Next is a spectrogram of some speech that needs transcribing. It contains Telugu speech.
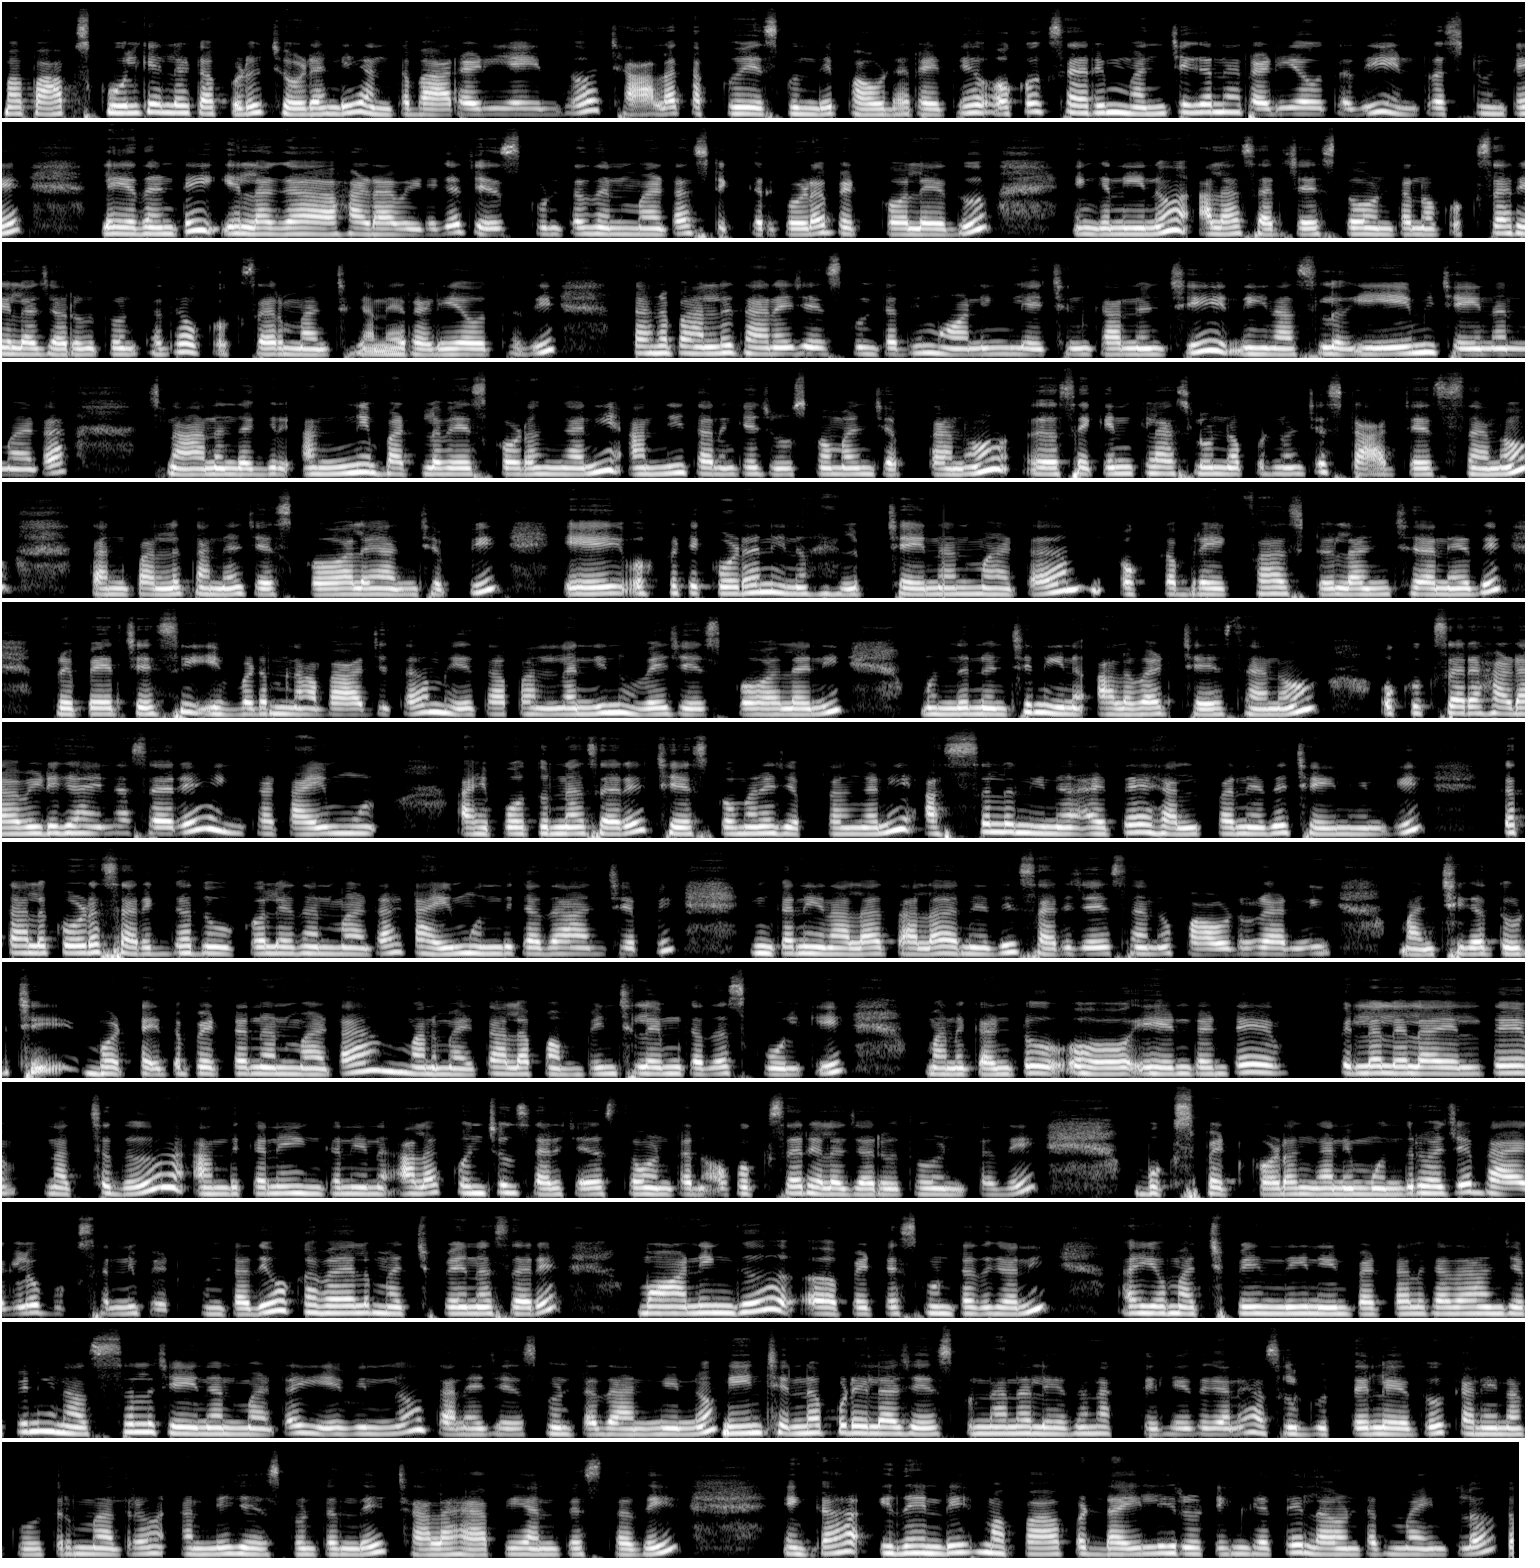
మా పాప స్కూల్‌కి వెళ్ళేటప్పుడు చూడండి ఎంత బాగా రెడీ అయిందో. చాలా తక్కువ వేసుకుంది పౌడర్ అయితే. ఒక్కొక్కసారి మంచిగానే రెడీ అవుతుంది ఇంట్రెస్ట్ ఉంటే. లేదంటే ఇలాగా హడావిడిగా చేసుకుంటుంది అనమాట స్టిక్కర్ కూడా పెట్టుకోలేదు. ఇంక నేను అలా సరి చేస్తూ ఉంటాను. ఒక్కొక్కసారి ఇలా జరుగుతుంటుంది ఒక్కొక్కసారి మంచిగానే రెడీ అవుతుంది తన పనులు తానే చేసుకుంటుంది మార్నింగ్ లేచిన కాడ్నుంచి నేను అసలు ఏమి చేయననమాట. స్నానం దగ్గర అన్ని బట్టలు వేసుకోవడం కానీ అన్నీ తనకే చూసుకోమని చెప్తాను. సెకండ్ క్లాస్‌లో ఉన్నప్పటి నుంచి స్టార్ట్ చేస్తాను తన పనులు తనే చేసుకోవాలి అని చెప్పి. ఏ ఒక్కటి కూడా నేను హెల్ప్ చేయను అనమాట ఒక్క బ్రేక్‌ఫాస్ట్, లంచ్ అనేది ప్రిపేర్ చేసి ఇవ్వడం నా బాధ్యత. మిగతా పనులన్నీ నువ్వే చేసుకోవాలని ముందు నుంచి నేను అలవాటు చేశాను. ఒక్కొక్కసారి హడావిడిగా అయినా సరే ఇంకా టైం అయిపోతున్నా సరే చేసుకోమని చెప్తాం కానీ అస్సలు నేను అయితే హెల్ప్ అనేది చేయనండి. ఇంకా తల కూడా సరిగ్గా దూకోలేదనమాట. టైం ఉంది కదా అని చెప్పి ఇంకా నేను అలా తల అనేది సరి చేశాను. పౌడర్ అన్నీ మంచిగా తుడిచి బొట్టు అయితే పెట్టాను అనమాట మనమైతే అలా పంపించలేము కదా స్కూల్‌కి. మనకంటూ ఏంటంటే పిల్లలు ఇలా వెళ్తే నచ్చదు. అందుకని ఇంకా నేను అలా కొంచెం సరి చేస్తూ ఉంటాను. ఒక్కొక్కసారి ఇలా జరుగుతూ ఉంటుంది బుక్స్ పెట్టుకోవడం కానీ ముందు రోజే బ్యాగ్‌లో బుక్స్ అన్నీ పెట్టుకుంటుంది ఒకవేళ మర్చిపోయినా సరే మార్నింగ్ పెట్టేసుకుంటుంది కానీ అయ్యో! మర్చిపోయింది నేను పెట్టాలి కదా అని చెప్పి నేను అస్సలు చేయననమాట. ఏవిను తనే చేసుకుంటుంది అన్ని నేను చిన్నప్పుడు ఇలా చేసుకున్నానో లేదో నాకు తెలియదు కానీ అసలు గుర్తే లేదు. కానీ నా కూతురు మాత్రం అన్నీ చేసుకుంటుంది. చాలా హ్యాపీ అనిపిస్తుంది ఇంకా ఇదేంటి మా పాప డైలీ రొటీన్ రొటీన్‌గా అయితే ఇలా ఉంటది మా ఇంట్లో.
